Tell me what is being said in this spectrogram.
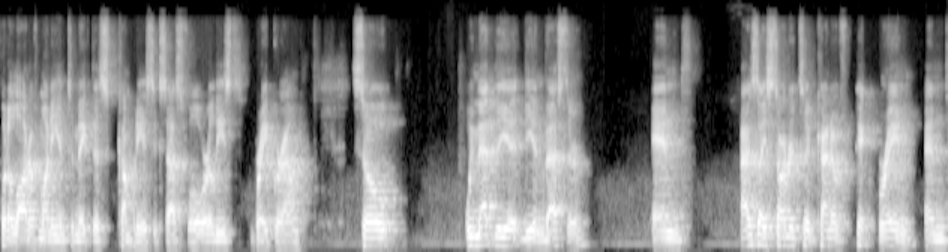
put a lot of money in to make this company successful or at least break ground. So we met the the investor and as I started to kind of pick brain and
